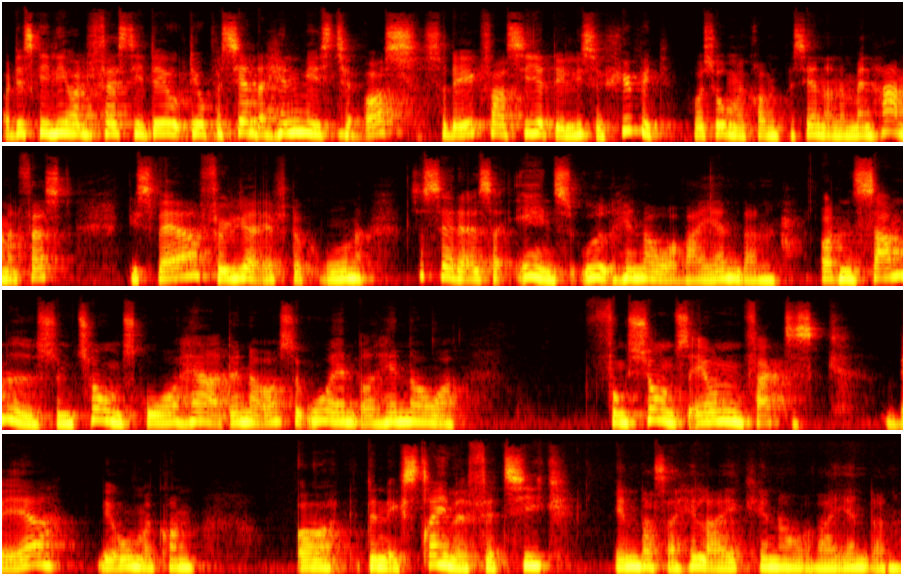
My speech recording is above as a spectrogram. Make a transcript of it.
Og det skal I lige holde fast i, det er jo, det er jo patienter henvist til os, så det er ikke for at sige, at det er lige så hyppigt hos omikron-patienterne, men har man først de svære følger efter corona, så ser det altså ens ud hen over varianterne. Og den samlede symptomscore her, den er også uændret hen over funktionsevnen faktisk værre ved omikron. Og den ekstreme fatig ændrer sig heller ikke hen over varianterne.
